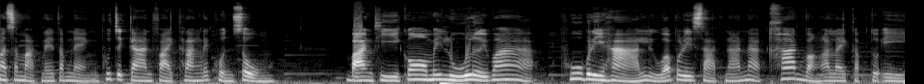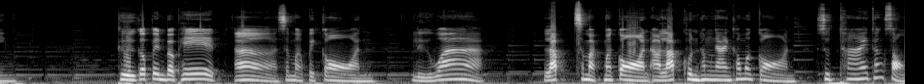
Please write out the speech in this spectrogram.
มาสมัครในตำแหน่งผู้จัดการฝ่ายคลังและขนส่ง บางทีก็ไม่รู้เลยว่า ผู้บริหารหรือว่าบริษัทนั้นน่ะคาดหวังอะไรกับตัวเอง คือก็เป็นประเภทสมัครไปก่อน หรือว่า รับสมัครมาก่อน เอารับคนทำงานเข้ามาก่อน สุดท้ายทั้งสอง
